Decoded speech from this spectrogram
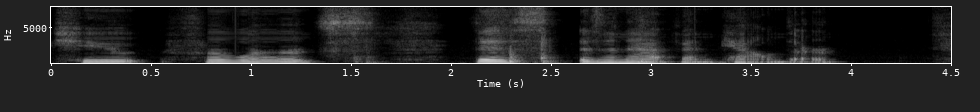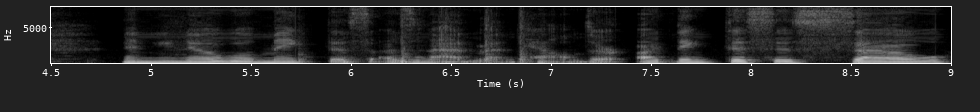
cute for words. This is an advent calendar. And you know we'll make this as an advent calendar. I think this is so,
